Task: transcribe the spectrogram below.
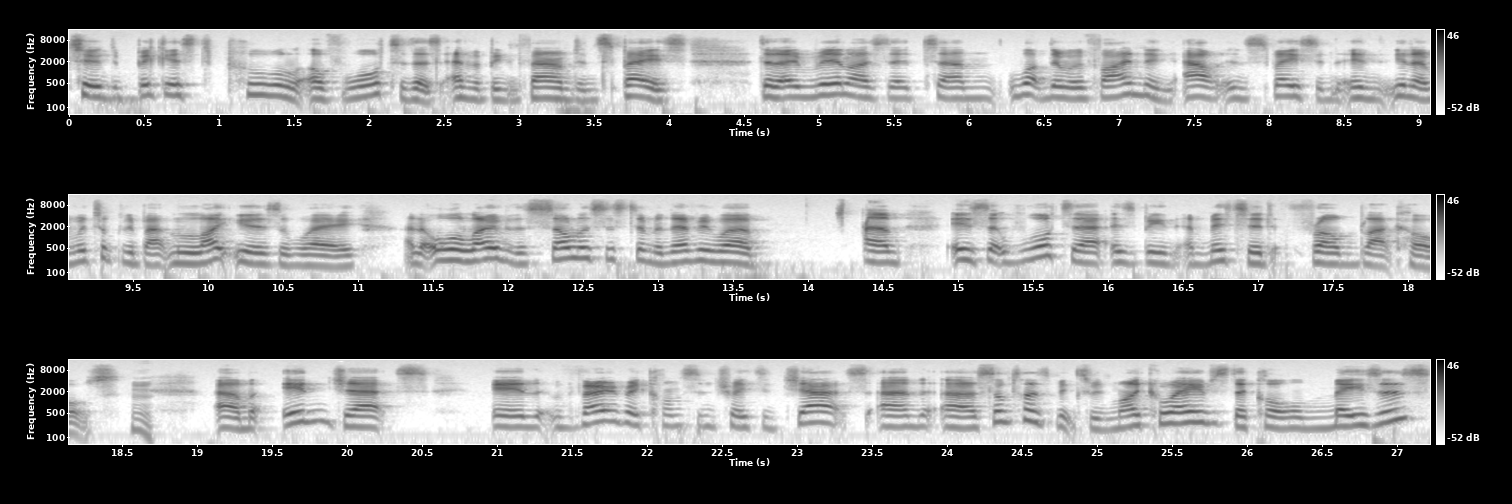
to the biggest pool of water that's ever been found in space that I realized that um, what they were finding out in space, in, in you know, we're talking about light years away and all over the solar system and everywhere, um, is that water is being emitted from black holes hmm. um, in jets in very very concentrated jets and uh, sometimes mixed with microwaves. They're called masers.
